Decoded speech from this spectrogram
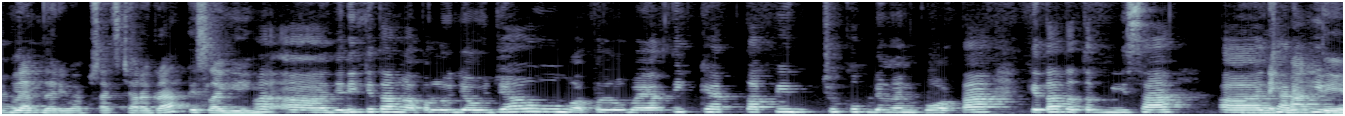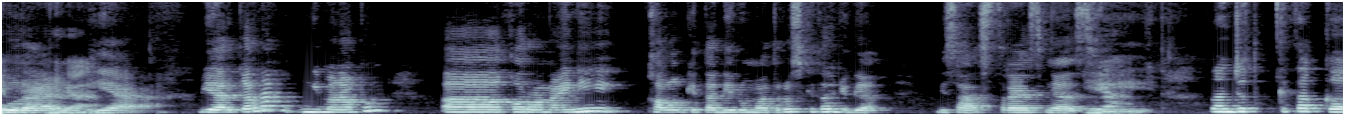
Iya, Lihat dari website secara gratis lagi. Uh, uh, jadi kita nggak perlu jauh-jauh, nggak perlu bayar tiket, tapi cukup dengan kuota kita tetap bisa uh, cari hiburan. iya. Iya. Biar karena gimana pun uh, corona ini kalau kita di rumah terus kita juga bisa stres nggak sih? Iya. Lanjut kita ke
